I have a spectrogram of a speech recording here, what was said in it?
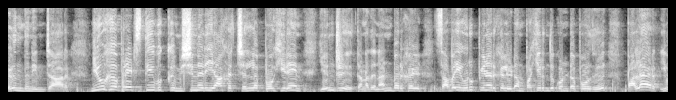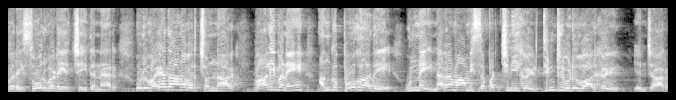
எழுந்து நின்றார். நியூகபிரேட்ஸ் தீவுக்கு மிஷினரியாக செல்ல போகிறேன் என்று தனது நண்பர்கள் சபை உறுப்பினர்களிடம் பகிர்ந்து கொண்டபோது பலர் இவரை சோர்வடையச் செய்தனர். ஒரு வயதானவர் சொன்னார் வாலிபனே அங்கு போகாதே உன்னை நரமாமிச பட்சினிகள் தின்று விடுவார்கள் என்றார்.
